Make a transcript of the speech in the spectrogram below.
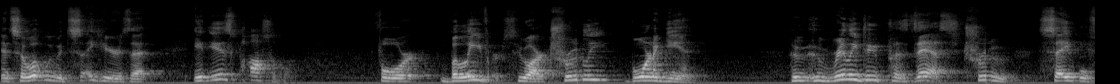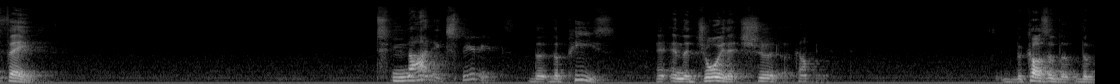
And so, what we would say here is that it is possible for believers who are truly born again, who, who really do possess true saving faith, to not experience the, the peace and, the joy that should accompany it. Because of the, the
